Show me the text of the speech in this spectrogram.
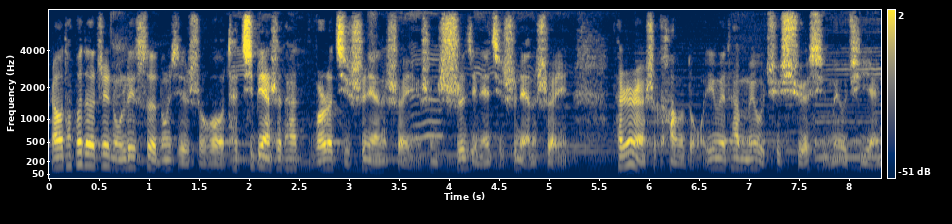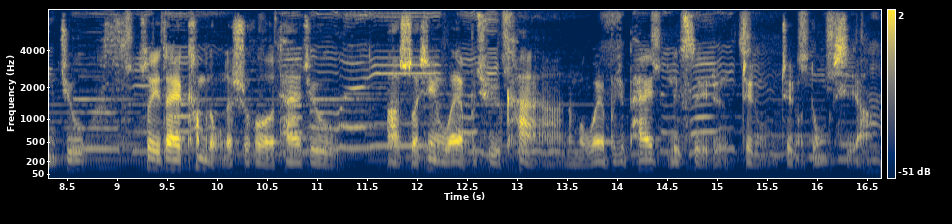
然后他拍到这种类似的东西的时候，他即便是他玩了几十年的摄影，甚至十几年、几十年的摄影，他仍然是看不懂，因为他没有去学习，没有去研究，所以在看不懂的时候，他就啊，索性我也不去看啊，那么我也不去拍类似于这这种这种东西啊，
